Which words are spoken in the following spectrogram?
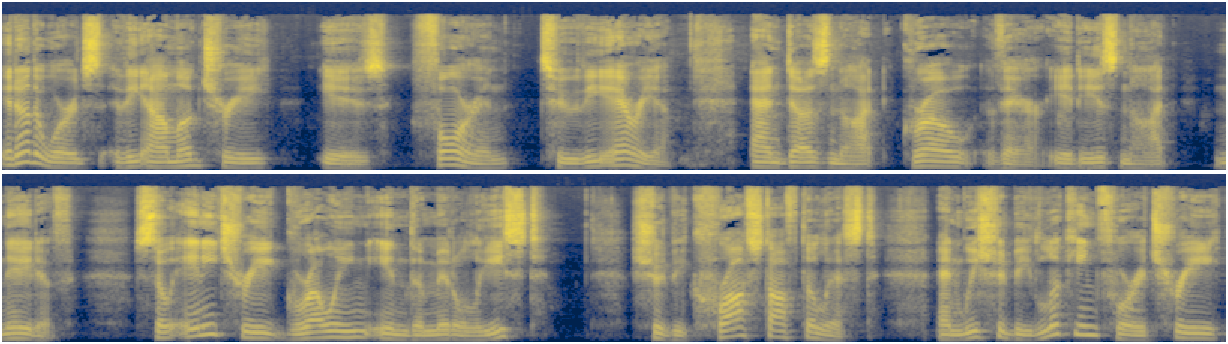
In other words, the almug tree is foreign to the area and does not grow there. It is not native. So any tree growing in the Middle East should be crossed off the list, and we should be looking for a tree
